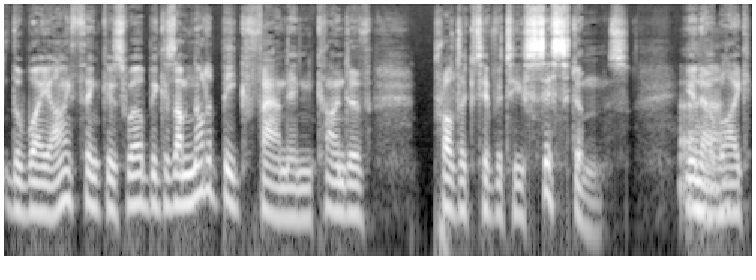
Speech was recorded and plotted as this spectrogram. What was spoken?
the way I think as well, because I'm not a big fan in kind of productivity systems. You know, uh-huh. like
